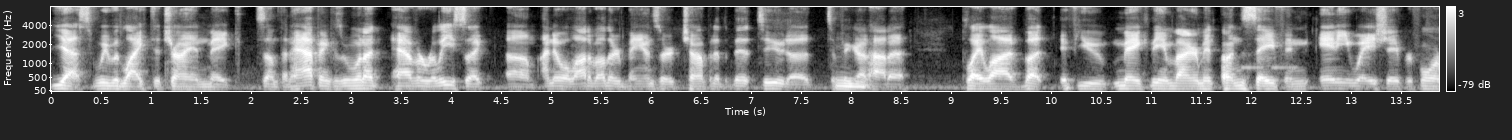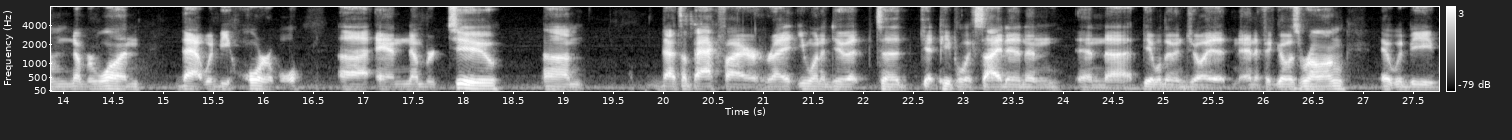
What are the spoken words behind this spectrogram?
Yes, we would like to try and make something happen because we want to have a release. Like um, I know a lot of other bands are chomping at the bit too to to figure Mm. out how to play live. But if you make the environment unsafe in any way, shape, or form, number one, that would be horrible. Uh, and number two, um, that's a backfire, right? You want to do it to get people excited and and uh, be able to enjoy it. And if it goes wrong, it would be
